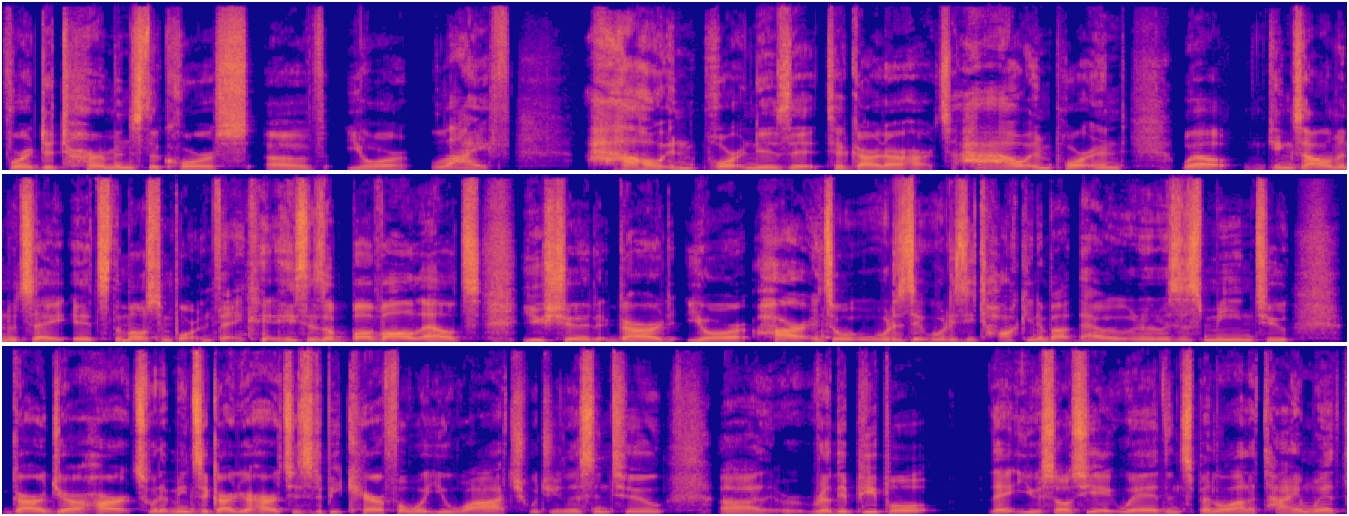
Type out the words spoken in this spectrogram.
for it determines the course of your life how important is it to guard our hearts? How important? Well, King Solomon would say it's the most important thing. he says, above all else, you should guard your heart. And so, what is it? What is he talking about? That what does this mean to guard your hearts? What it means to guard your hearts is to be careful what you watch, what you listen to. Uh, really, people that you associate with and spend a lot of time with.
